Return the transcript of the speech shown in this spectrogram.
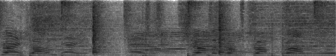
drum, drum. Drum, drum, drum, drum.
